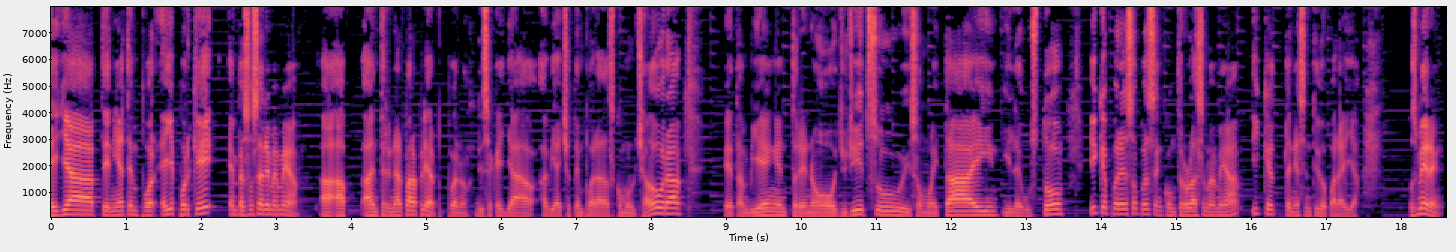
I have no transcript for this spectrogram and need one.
ella tenía temporada. Ella, ¿Por qué empezó a hacer MMA? A, a, entrenar para pelear. Bueno, dice que ya había hecho temporadas como luchadora, que también entrenó Jiu-Jitsu, hizo Muay Thai y le gustó, y que por eso pues encontró las MMA y que tenía sentido para ella. Pues miren,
